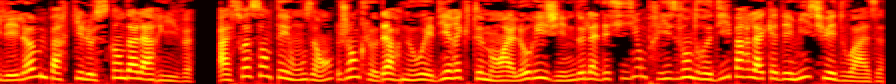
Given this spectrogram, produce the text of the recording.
Il est l'homme par qui le scandale arrive. À 71 ans, Jean-Claude Arnault est directement à l'origine de la décision prise vendredi par l'Académie suédoise.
